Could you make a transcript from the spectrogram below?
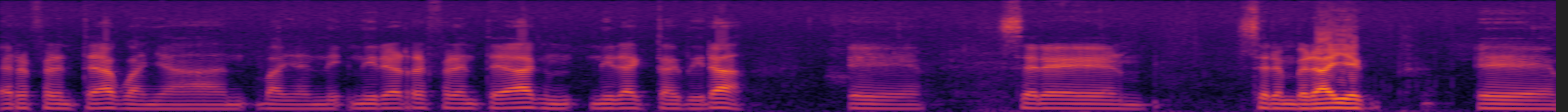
erreferenteak, baina, baina ni- nire erreferenteak nire aitak dira. E, zeren, zeren beraiek e,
